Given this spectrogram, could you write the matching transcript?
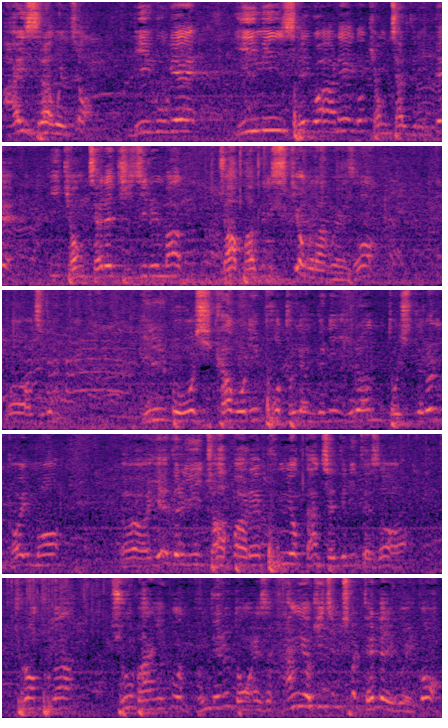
아이스라고 있죠. 미국의 이민 세관의 그 경찰들인데 이 경찰의 기지를 막 좌파들이 습격을 하고 해서 뭐 지금 일부 시카고니 포틀랜드니 이런 도시들은 거의 뭐 어, 얘들 이 좌빨의 폭력 단체들이 돼서 트럼프가 주 방위군 군대를 동원해서 지금 철퇴를 내고 있고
